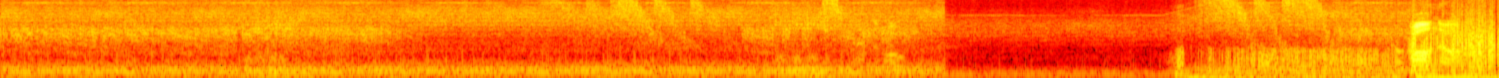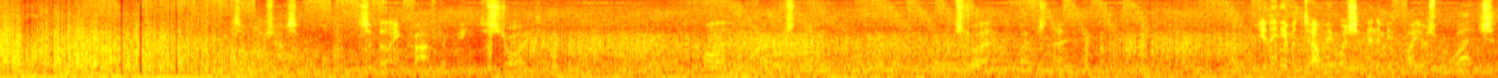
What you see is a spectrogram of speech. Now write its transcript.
didn't even tell me which enemy fires were which.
